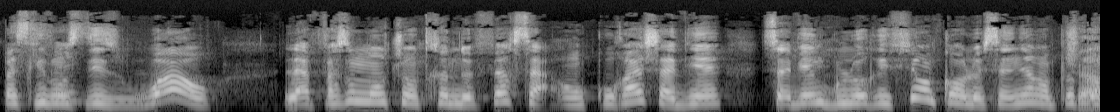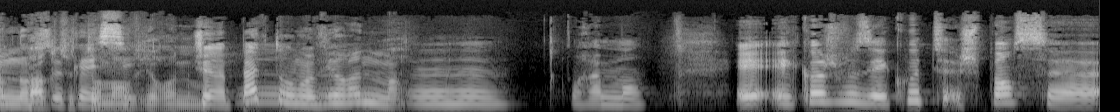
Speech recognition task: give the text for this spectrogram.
Parce qu'ils vont se dire, waouh, la façon dont tu es en train de faire, ça encourage, ça vient, ça vient glorifier encore le Seigneur, un peu comme dans ce cas ici. Tu impactes ton environnement. Mmh, vraiment. Et, quand je vous écoute, je pense, euh,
